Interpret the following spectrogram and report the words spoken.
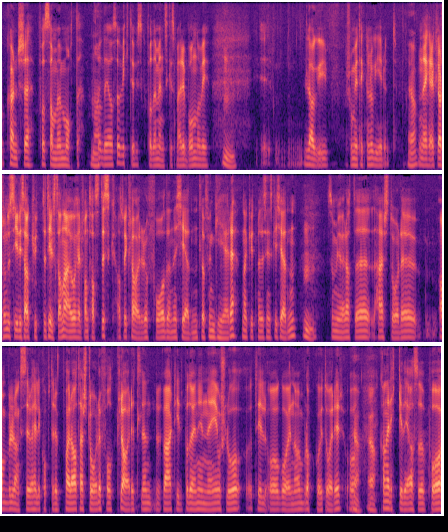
kanskje på samme måte. Nei. Og det er også viktig å huske på det mennesket som er i bånn, når vi Mm. lager så mye teknologi rundt. Ja. Men det er helt klart, som du sier, disse akutte tilstandene er jo helt fantastisk. At vi klarer å få denne kjeden til å fungere, den akuttmedisinske kjeden. Mm. Som gjør at eh, her står det ambulanser og helikoptre parat. Her står det folk klare til enhver tid på døgnet inne i Oslo til å gå inn og blokke ut årer. Og Ja, ja. kan rekke det altså på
